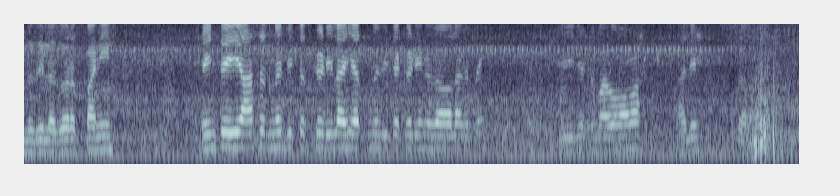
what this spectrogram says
नदीला जोरात पाणी. त्यांच्याही असंच नदीच्याच कडीला ह्याच नदीच्या कडीनं जावं लागत आहे येतो बाबू मामा आले. चला.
